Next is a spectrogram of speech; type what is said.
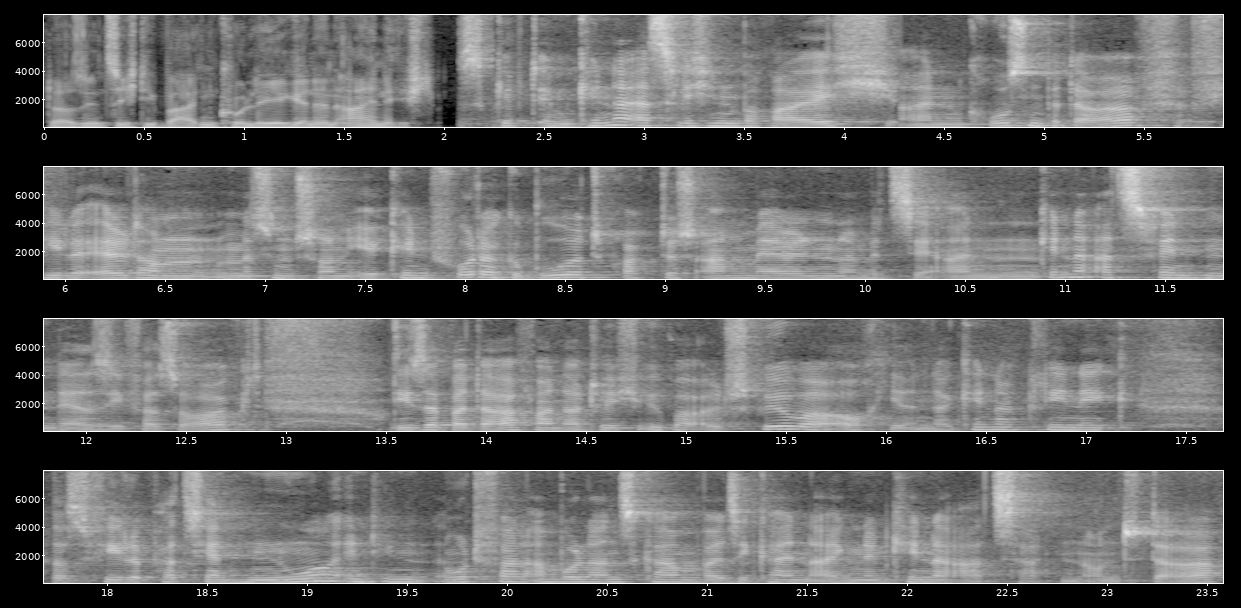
Da sind sich die beiden Kolleginnen einig. Es gibt im kinderärztlichen Bereich einen großen Bedarf. Viele Eltern müssen schon ihr Kind vor der Geburt praktisch anmelden, damit sie einen Kinderarzt finden, der sie versorgt. Dieser Bedarf war natürlich überall spürbar, auch hier in der Kinderklinik dass viele Patienten nur in die Notfallambulanz kamen, weil sie keinen eigenen Kinderarzt hatten. Und da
